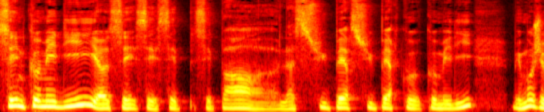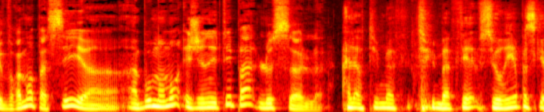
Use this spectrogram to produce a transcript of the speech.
C'est une comédie, euh, c'est c'est pas euh, la super super co- comédie, mais moi j'ai vraiment passé un, beau moment et je n'étais pas le seul. Alors tu m'as tu m'as fait sourire parce que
